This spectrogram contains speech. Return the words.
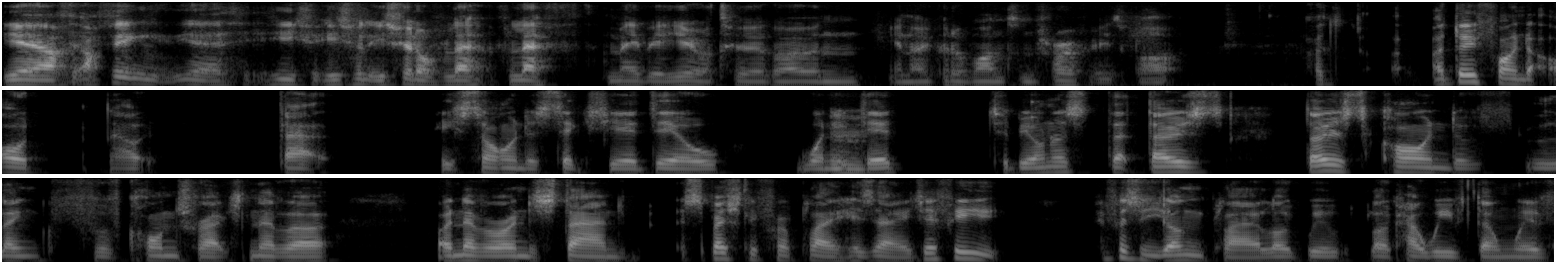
yeah, I, th- I, think yeah he he should he should have left left maybe a year or two ago, and you know could have won some trophies. But I, I do find it odd now that he signed a six year deal when mm. he did. To be honest, that those those kind of length of contracts never I never understand, especially for a player his age. If he if it's a young player like we like how we've done with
